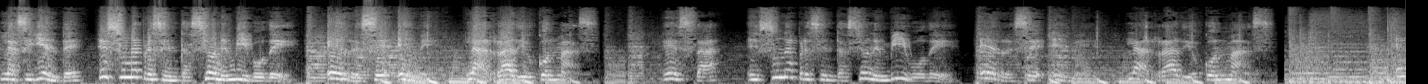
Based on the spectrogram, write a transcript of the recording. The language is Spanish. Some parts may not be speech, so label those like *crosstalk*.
La siguiente es una presentación en vivo de RCM, la radio con más. Esta es una presentación en vivo de RCM, la radio con más.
